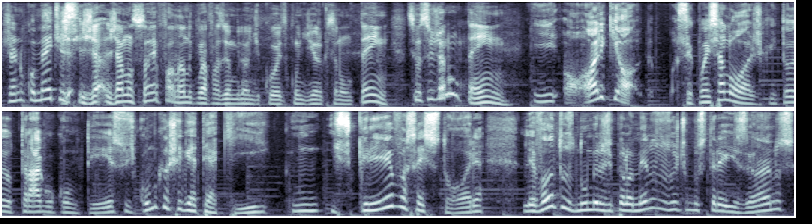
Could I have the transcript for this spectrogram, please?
Já não comete esse Já, já, já não sai falando que vai fazer um milhão de coisas com dinheiro que você não tem, se você já não tem. E olha aqui, ó, sequência lógica. Então eu trago o contexto de como que eu cheguei até aqui, escrevo essa história, levanto os números de pelo menos os últimos três anos.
